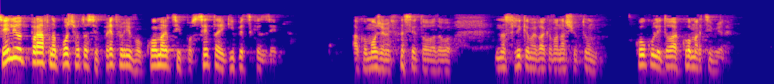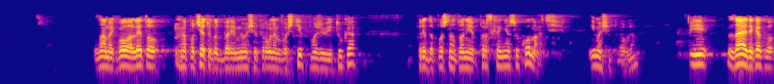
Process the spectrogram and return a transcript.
Целиот прав на почвата се претвори во комарци по сета египетска земја. Ако можеме се тоа да го насликаме вака во нашиот ум. Колку ли тоа комарци биле? Знаме, во ова лето, на почетокот барем имаше проблем во Штип, може би и тука, пред да почнат оние прскања со комарци. Имаше проблем. И знаете како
